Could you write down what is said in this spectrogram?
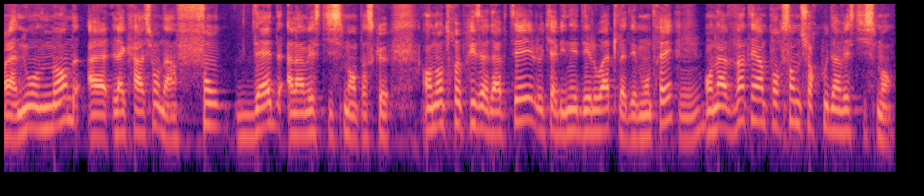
Voilà, nous, on demande à la création d'un fonds d'aide à l'investissement parce que en entreprise adaptée, le cabinet Deloitte l'a démontré, mmh. on a 21% de surcoût d'investissement.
